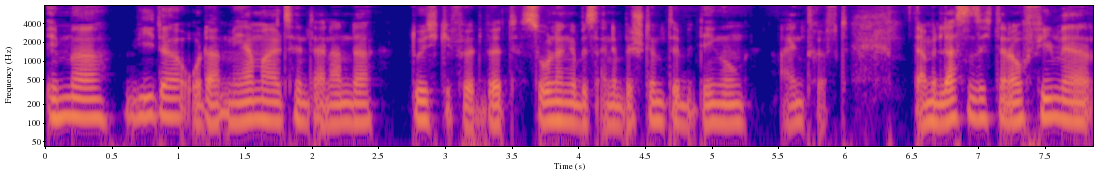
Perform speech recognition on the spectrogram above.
immer wieder oder mehrmals hintereinander durchgeführt wird, solange bis eine bestimmte Bedingung eintrifft. Damit lassen sich dann auch viel mehr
